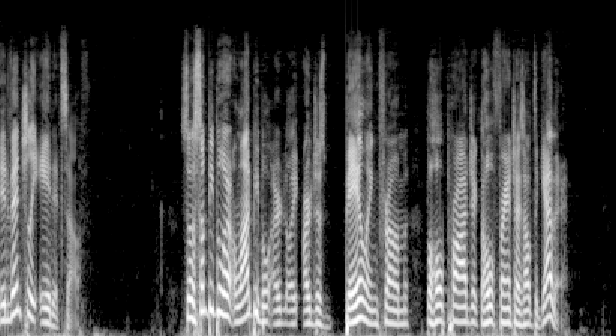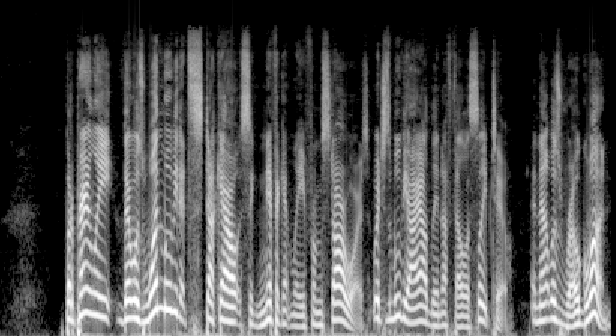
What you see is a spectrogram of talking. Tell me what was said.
It eventually ate itself. So some people are, a lot of people are like are just bailing from the whole project, the whole franchise altogether. But apparently, there was one movie that stuck out significantly from Star Wars, which is a movie I oddly enough fell asleep to, and that was Rogue One.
